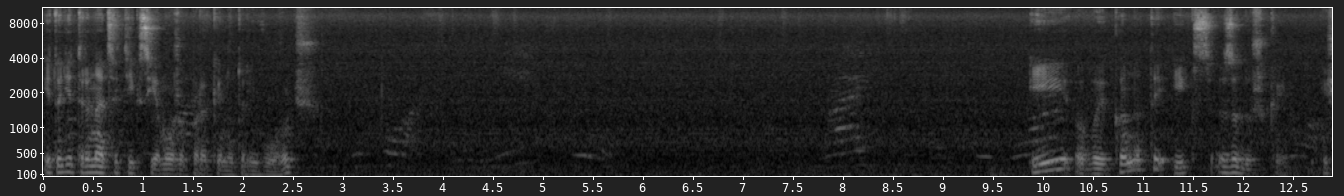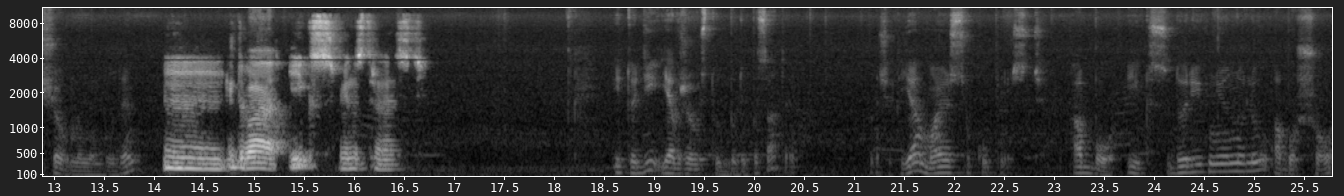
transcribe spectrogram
І тоді 13х я можу перекинути ліворуч. І виконати х за дужки. І що в мене буде? 2х мінус 13. І тоді я вже ось тут буду писати. Значить, я маю сукупність. Або х дорівнює нулю, або що?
